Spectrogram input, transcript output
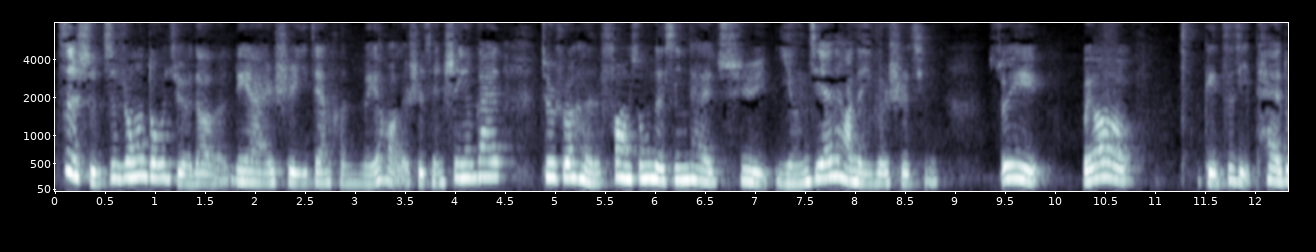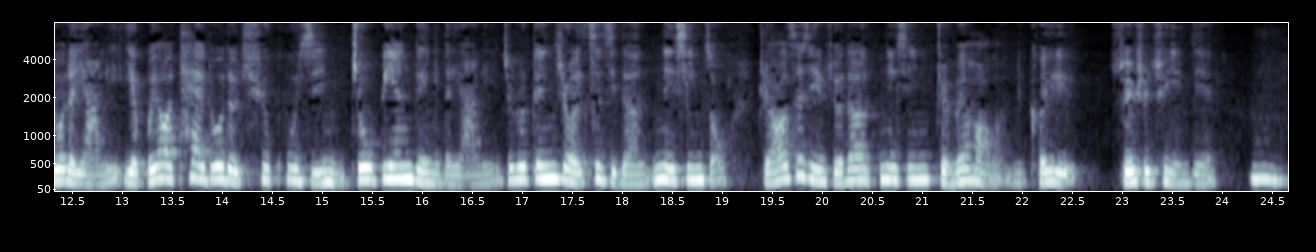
自始至终都觉得恋爱是一件很美好的事情，是应该就是说很放松的心态去迎接它的一个事情，所以不要给自己太多的压力，也不要太多的去顾及你周边给你的压力，就是跟着自己的内心走，只要自己觉得内心准备好了，你可以随时去迎接。嗯，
